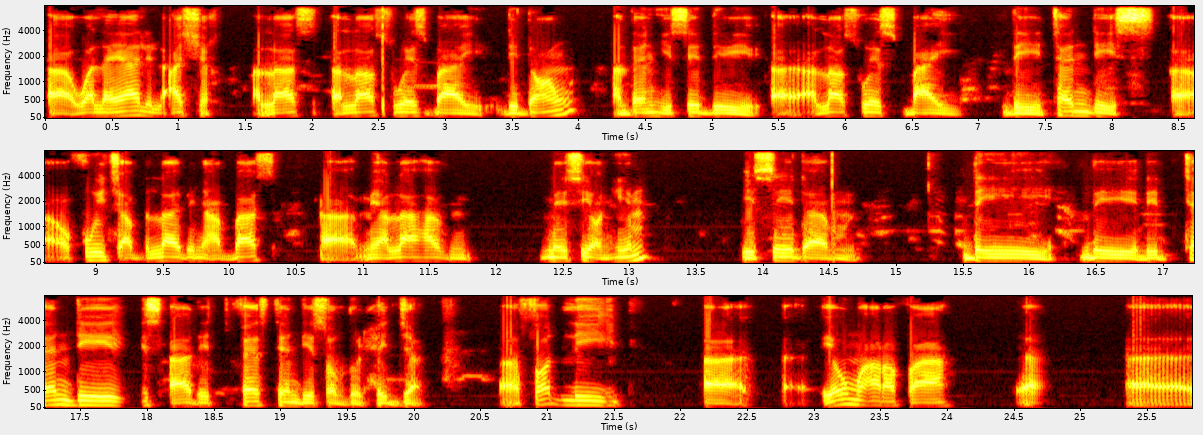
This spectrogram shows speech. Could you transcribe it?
uh, wa layal al-Ashr. Allah, Allah swears by the dawn, and then he said the uh, Allah swears by the 10 days, uh, of which Abdullah bin Abbas, uh, may Allah have mercy on him, he said um, the the the 10 days are the first 10 days of Dhul Hijjah. Uh, thirdly, uh, Yawm Arafah uh, uh,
